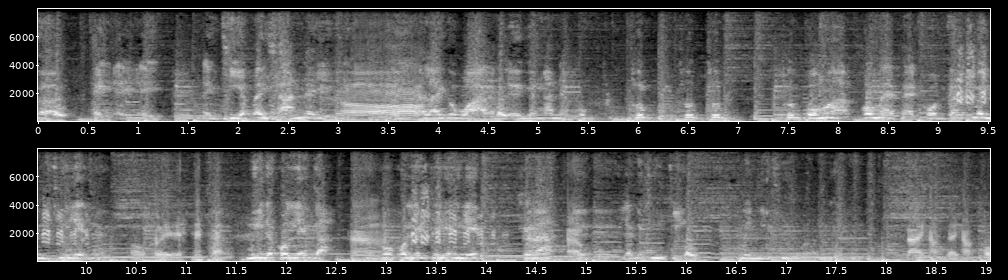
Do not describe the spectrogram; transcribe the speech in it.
ก็ไอ้ไอ้ไอ้ไอ้เทียบไอ้ชันไอ้อ๋ออะไรก็ว่ากันเลยอย่างนั้นเนี่ยผมชุดชุดชุดชุดผมอะพ่อแม่แปดคนก็ไม่มีชื่อเล่นเลยโอเค มีแต่คนเล็กอะอ่า พวกคนเล็กจะเรียกเล็ก ใช่ไหมครับเออแล้วก็ชื่อจริงไม่มีชื่อว่าได้ครับได้ครับขอ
